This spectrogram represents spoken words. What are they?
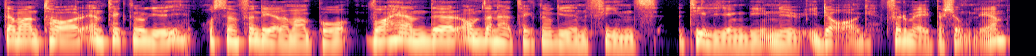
där man tar en teknologi och sen funderar man på vad händer om den här teknologin finns tillgänglig nu idag för mig personligen.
